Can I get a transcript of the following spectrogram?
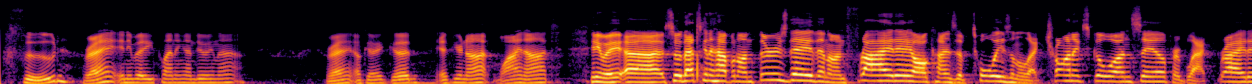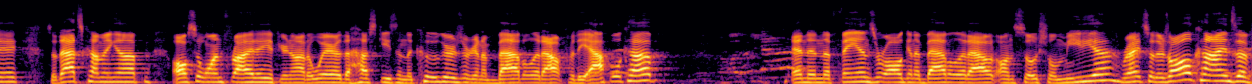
food, right? Anybody planning on doing that? Right? Okay, good. If you're not, why not? Anyway, uh, so that's going to happen on Thursday. Then on Friday, all kinds of toys and electronics go on sale for Black Friday. So that's coming up. Also on Friday, if you're not aware, the Huskies and the Cougars are going to battle it out for the Apple Cup and then the fans are all going to battle it out on social media right so there's all kinds of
